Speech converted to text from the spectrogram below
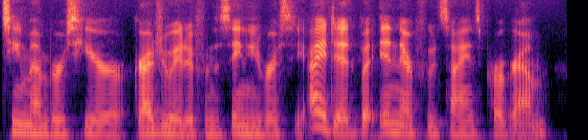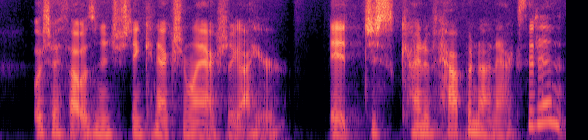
team members here graduated from the same university I did, but in their food science program, which I thought was an interesting connection when I actually got here. It just kind of happened on accident,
